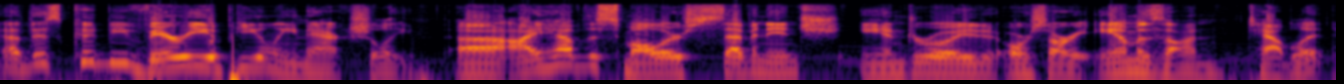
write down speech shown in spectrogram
Now, this could be very appealing, actually. Uh, I have the smaller 7 inch Android, or sorry, Amazon tablet.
